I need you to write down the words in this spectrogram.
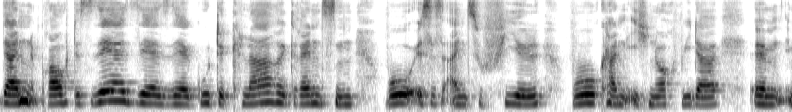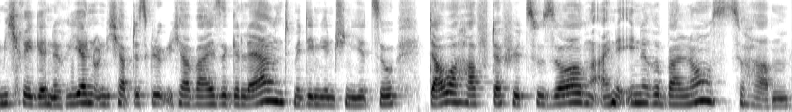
dann braucht es sehr, sehr, sehr gute, klare Grenzen. Wo ist es ein zu viel? Wo kann ich noch wieder ähm, mich regenerieren? Und ich habe das glücklicherweise gelernt mit dem Jinshin Jitsu, dauerhaft dafür zu sorgen, eine innere Balance zu haben.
